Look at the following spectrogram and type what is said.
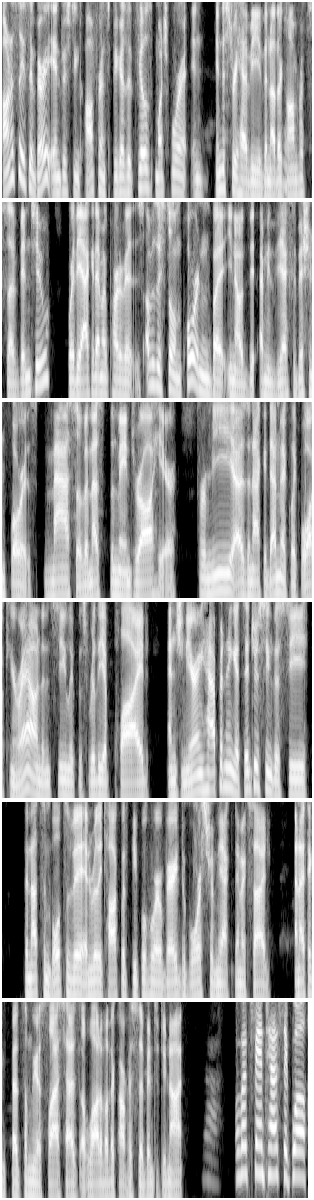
Honestly, it's a very interesting conference because it feels much more in industry heavy than other conferences I've been to where the academic part of it is obviously still important, but you know, the, I mean, the exhibition floor is massive and that's the main draw here. For me as an academic, like walking around and seeing like this really applied engineering happening, it's interesting to see the nuts and bolts of it and really talk with people who are very divorced from the academic side. And I think that's something that SLAS has a lot of other conferences I've been to do not. Well, that's fantastic. Well,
